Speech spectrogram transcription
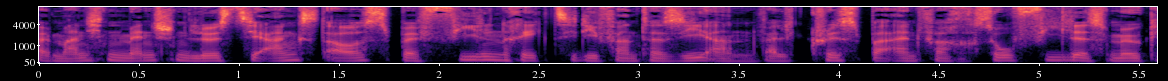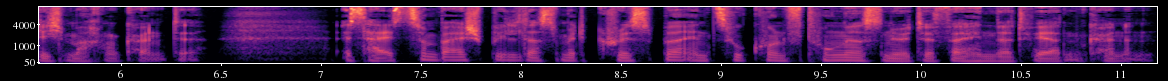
Bei manchen Menschen löst sie Angst aus, bei vielen regt sie die Fantasie an, weil CRISPR einfach so vieles möglich machen könnte. Es heißt zum Beispiel, dass mit CRISPR in Zukunft Hungersnöte verhindert werden können.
